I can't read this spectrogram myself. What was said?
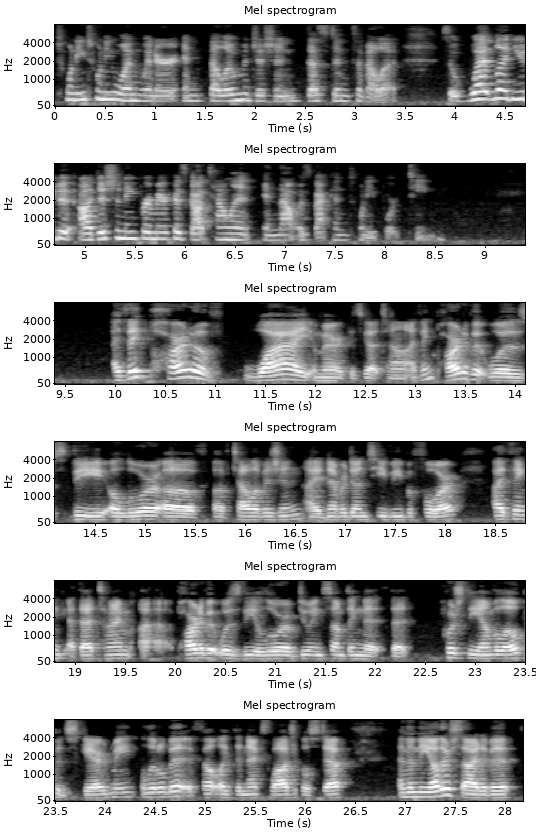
2021 winner and fellow magician Dustin Tavella. So what led you to auditioning for America's Got Talent and that was back in 2014? I think part of why America's Got Talent, I think part of it was the allure of, of television. I had never done TV before. I think at that time, uh, part of it was the allure of doing something that, that pushed the envelope and scared me a little bit. It felt like the next logical step. And then the other side of it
